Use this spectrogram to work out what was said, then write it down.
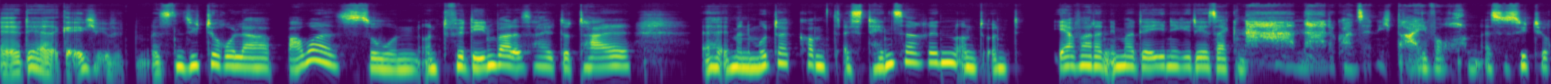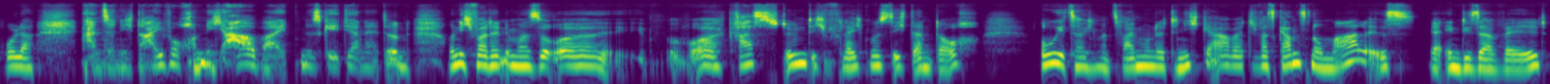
äh, der ist ein Südtiroler Bauerssohn und für den war das halt total, äh, meine Mutter kommt als Tänzerin und, und er war dann immer derjenige, der sagt, na, na, du kannst ja nicht drei Wochen, also Südtiroler, kannst ja nicht drei Wochen nicht arbeiten, das geht ja nicht. Und, und ich war dann immer so, äh, boah, krass, stimmt, ich, vielleicht musste ich dann doch, oh, jetzt habe ich mal zwei Monate nicht gearbeitet, was ganz normal ist ja in dieser Welt.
